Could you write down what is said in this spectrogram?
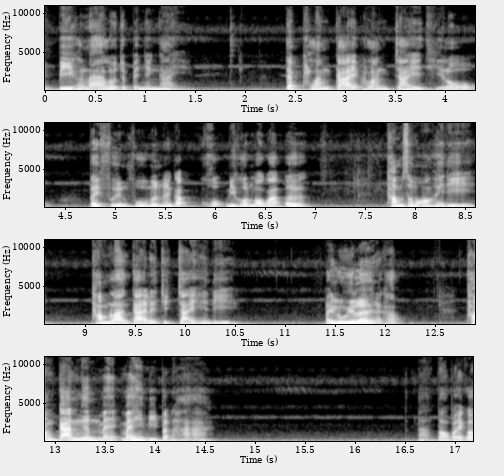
10 ปีข้างหน้าเราจะเป็นยังไง แต่พลังกายพลังใจที่เราไปฟื้นฟูมันเหมือนกับ มีคนบอกว่า เออทำสมองให้ดี ทำร่างกายและจิตใจให้ดี ไปลุยเลยนะครับทำการเงินไม่ไม่ให้มีปัญหา ต่อไปก็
